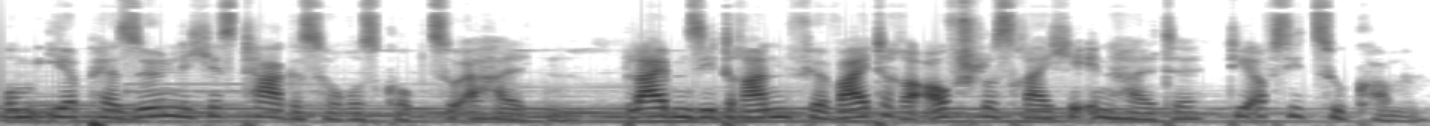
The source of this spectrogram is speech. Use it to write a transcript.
um Ihr persönliches Tageshoroskop zu erhalten. Bleiben Sie dran für weitere aufschlussreiche Inhalte, die auf Sie zukommen.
